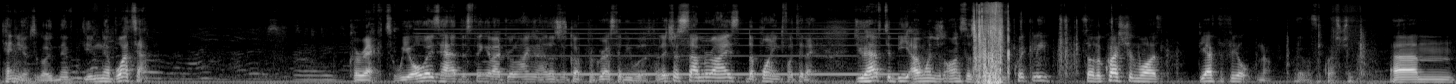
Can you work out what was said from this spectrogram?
10 years ago. You didn't have, you didn't have WhatsApp. Still relying on others for Correct. We always had this thing about relying on others. It's got progressively worse. But let's just summarize the point for today. Do you have to be? I want to just answer this question quickly. So the question was: Do you have to feel? No, that was the question. Um,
